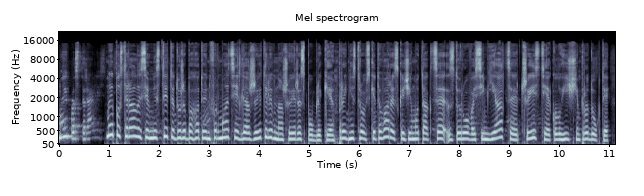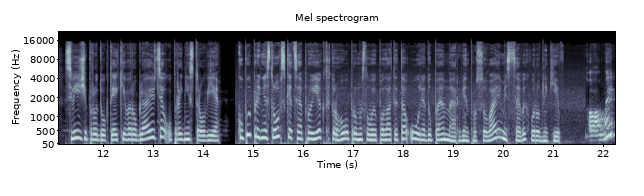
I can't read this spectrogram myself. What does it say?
Мы постарались Ми постаралися вмістити дуже багато інформації для жителів нашої республіки. Придністровські товари, скажімо так, це здорова сім'я, це чисті екологічні продукти, свіжі продукти, які виробляються у Придністров'ї. Купуй Придністровське це проєкт торгово-промислової палати та уряду ПМР. Він просуває місцевих виробників. Ми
